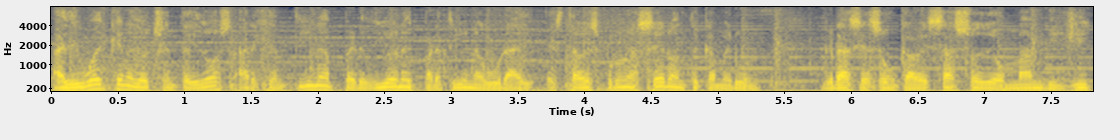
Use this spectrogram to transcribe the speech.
Al igual que en el 82, Argentina perdió en el partido inaugural, esta vez por 1 a 0 ante Camerún, gracias a un cabezazo de Oman Bijik,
